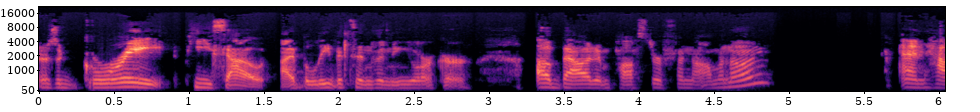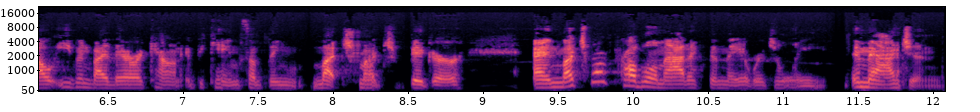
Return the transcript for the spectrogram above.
There's a great piece out, I believe it's in the New Yorker, about imposter phenomenon and how even by their account it became something much much bigger and much more problematic than they originally imagined.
